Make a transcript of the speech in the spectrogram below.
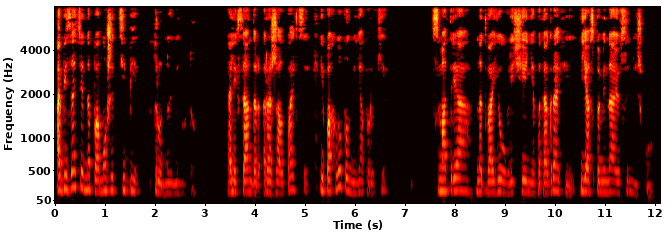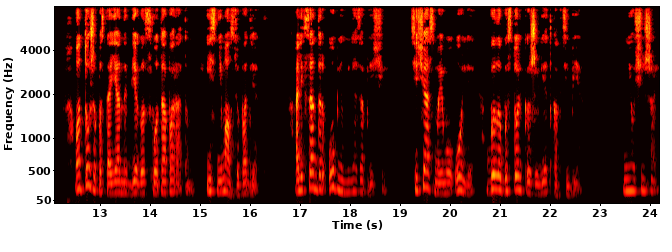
обязательно поможет тебе в трудную минуту. Александр разжал пальцы и похлопал меня по руке. Смотря на твое увлечение фотографией, я вспоминаю сынишку. Он тоже постоянно бегал с фотоаппаратом и снимал все подряд. Александр обнял меня за плечи. Сейчас моему Оле было бы столько же лет, как тебе. Мне очень жаль.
